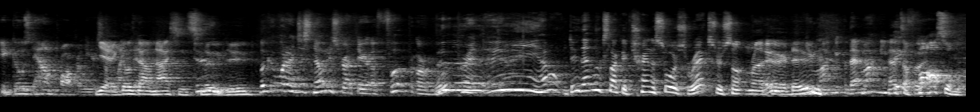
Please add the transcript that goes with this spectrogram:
it goes down properly. Or Yeah, it like goes that. down nice and smooth, dude. Look at what I just noticed right there. A foot or blueprint, dude. Dang, I don't, dude. That looks like a Tyrannosaurus Rex or something right there, dude. Might be, that might be That's a fossil.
